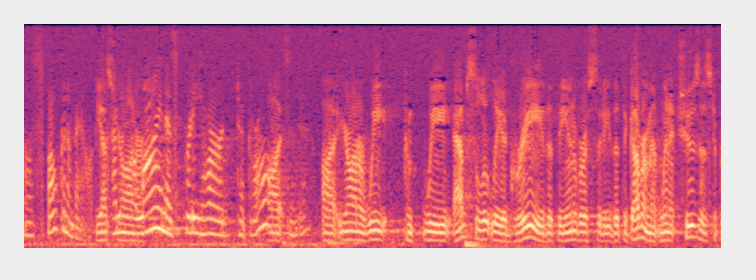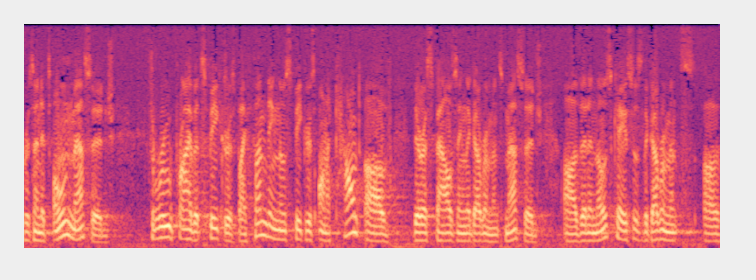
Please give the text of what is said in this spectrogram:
uh, spoken about. Yes, I Your mean, Honor. the line is pretty hard to draw, uh, isn't it? Uh, Your Honor, we we absolutely agree that the university, that the government, when it chooses to present its own message through private speakers by funding those speakers on account of their espousing the government's message. Uh, that in those cases the government's uh,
